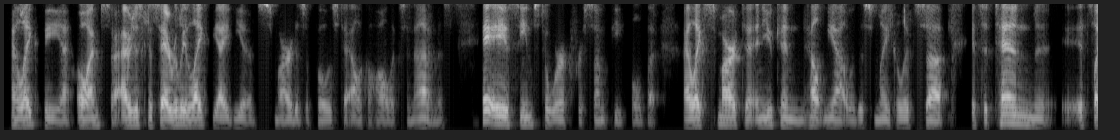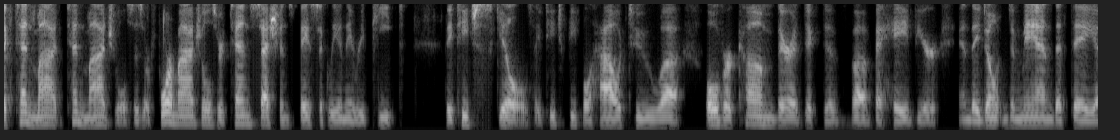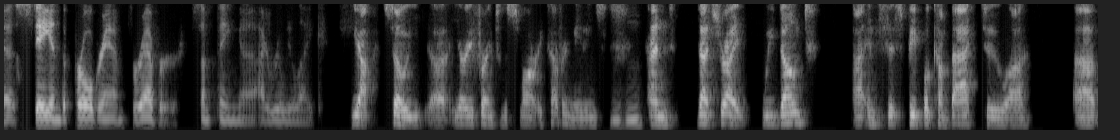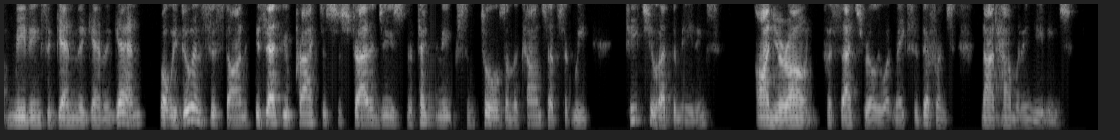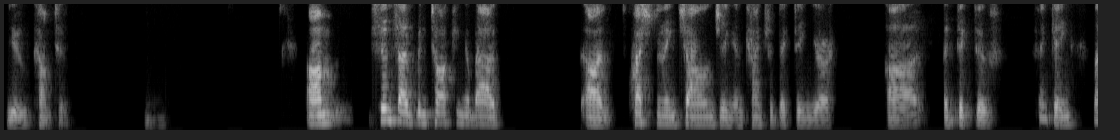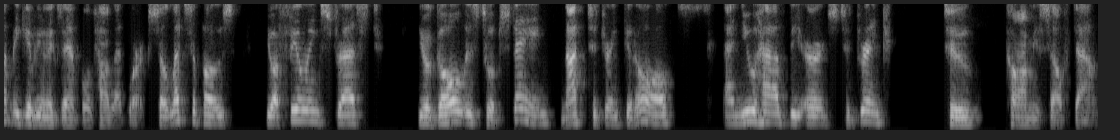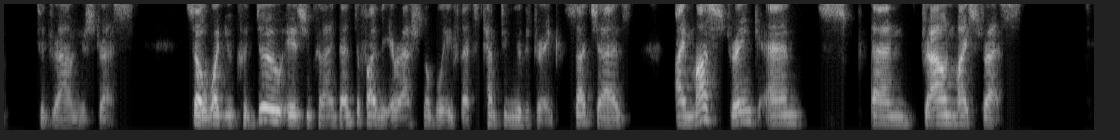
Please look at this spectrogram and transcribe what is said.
I like the, uh, oh, I'm sorry. I was just going to say, I really like the idea of smart as opposed to Alcoholics Anonymous. AA seems to work for some people, but I like smart, and you can help me out with this, Michael. It's uh, it's a ten, it's like 10 mod 10 modules. Is there four modules or 10 sessions basically, and they repeat. They teach skills. They teach people how to uh, overcome their addictive uh, behavior, and they don't demand that they uh, stay in the program forever. Something uh, I really like. Yeah. So uh, you're referring to the smart recovery meetings, mm-hmm. and that's right. We don't uh, insist people come back to uh, uh, meetings again and again and again. What we do insist on is that you practice the strategies, the techniques, and tools, and the concepts that we teach you at the meetings on your own, because that's really what makes the difference, not how many meetings you come to. Mm-hmm. Um, since I've been talking about uh, questioning, challenging, and contradicting your uh, addictive thinking, let me give you an example of how that works. So let's suppose you are feeling stressed. Your goal is to abstain, not to drink at all. And you have the urge to drink to calm yourself down, to drown your stress. So, what you could do is you could identify the irrational belief that's tempting you to drink, such as, I must drink and, and drown my stress.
